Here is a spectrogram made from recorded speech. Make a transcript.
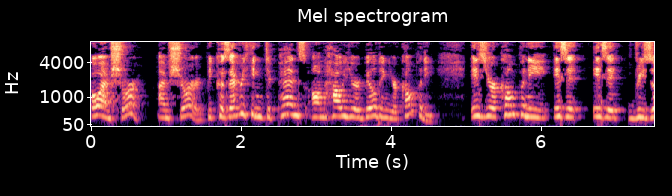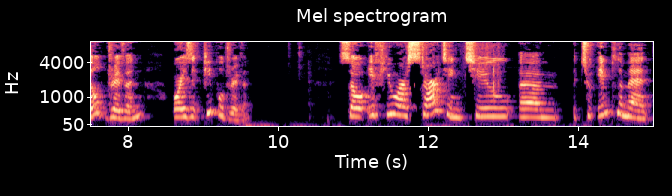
Oh, I'm sure. I'm sure because everything depends on how you're building your company. Is your company is it is it result driven or is it people driven? So if you are starting to um, to implement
